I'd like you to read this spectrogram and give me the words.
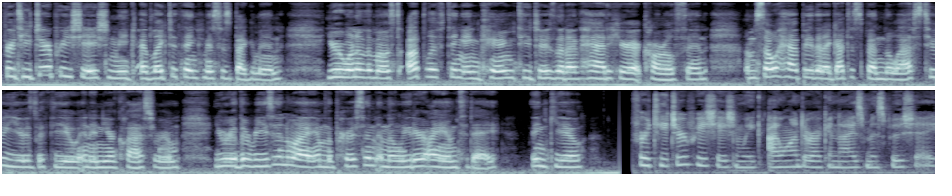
For Teacher Appreciation Week, I'd like to thank Mrs. Begeman. You are one of the most uplifting and caring teachers that I've had here at Carlson. I'm so happy that I got to spend the last two years with you and in your classroom. You are the reason why I am the person and the leader I am today. Thank you. For Teacher Appreciation Week, I want to recognize Miss Boucher.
